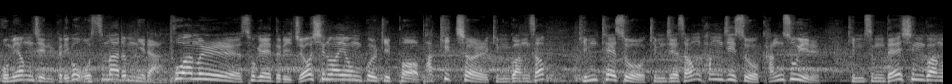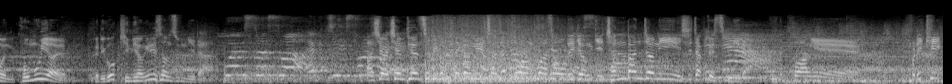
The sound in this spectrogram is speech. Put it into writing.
고명진 그리고 오스마르입니다. 포항을 소개해드리죠. 신화용 골키퍼, 박희철, 김광석, 김태수, 김재성, 황지수, 강수일, 김승대, 신광훈, 고무열 그리고 김영일 선수입니다. 아시아 챔피언스리그 8강 1차전 포항과 서울의 경기 전반전이 시작됐습니다. 포항의 프리킥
